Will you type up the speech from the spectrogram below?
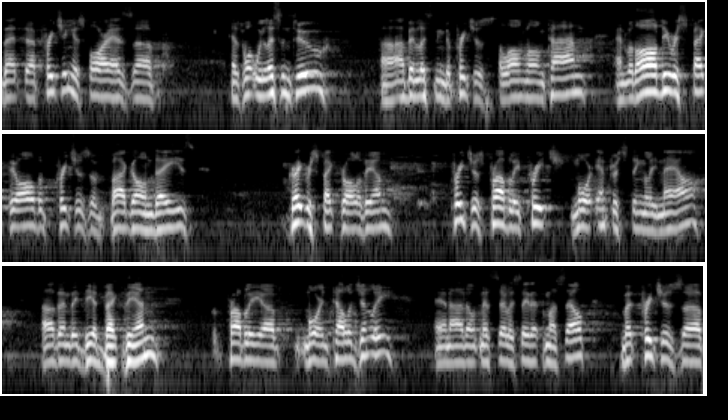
that uh, preaching, as far as uh, as what we listen to, uh, I've been listening to preachers a long, long time, and with all due respect to all the preachers of bygone days, great respect for all of them. Preachers probably preach more interestingly now uh, than they did back then probably uh, more intelligently, and I don't necessarily say that for myself, but preachers, uh,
